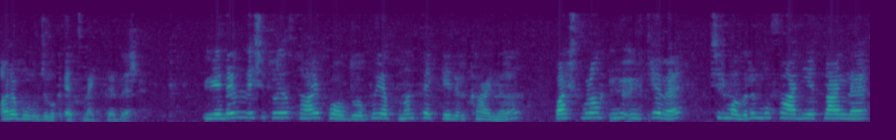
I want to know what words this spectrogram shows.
arabuluculuk etmektedir. Üyelerin eşit oya sahip olduğu bu yapının tek gelir kaynağı, başvuran üye ülke ve firmaların bu faaliyetlerle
